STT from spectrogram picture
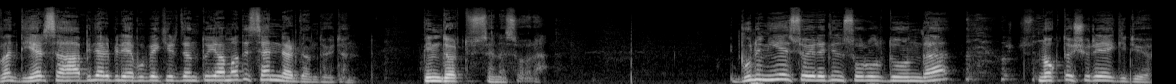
Ulan diğer sahabiler bile Ebu Bekir'den duyamadı, sen nereden duydun? 1400 sene sonra. Bunu niye söyledin sorulduğunda nokta şuraya gidiyor.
